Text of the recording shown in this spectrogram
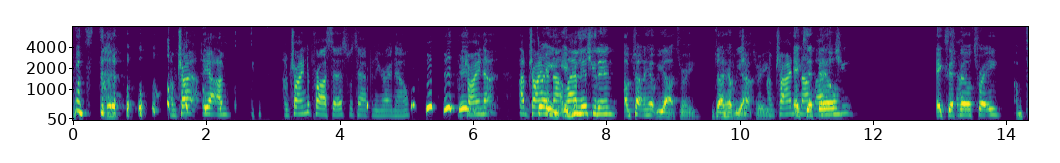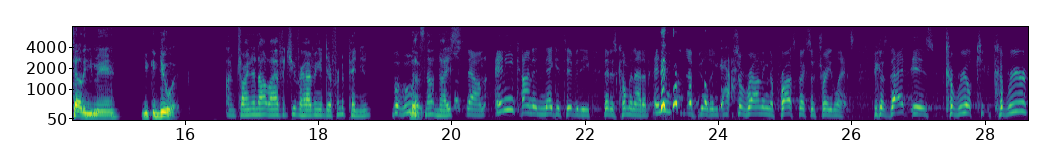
but still. I'm trying yeah, I'm I'm trying to process what's happening right now. I'm trying to I'm trying Trey, to not if laugh you're at you. listening, I'm trying to help you out, Trey. I'm trying to help I'm you try- out, Trey. I'm trying to not laugh XFL? at you. XFL, Trey, I'm telling you, man, you can do it. I'm trying to not laugh at you for having a different opinion. But Look. It's not nice. down any kind of negativity that is coming out of anyone in that building surrounding the prospects of Trey Lance, because that is career career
